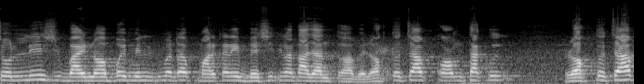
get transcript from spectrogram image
চল্লিশ বাই নব্বই মিলিমিটার অফ মার্কারির বেশি কিনা তা জানতে হবে। রক্তচাপ কম থাকলে, রক্তচাপ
